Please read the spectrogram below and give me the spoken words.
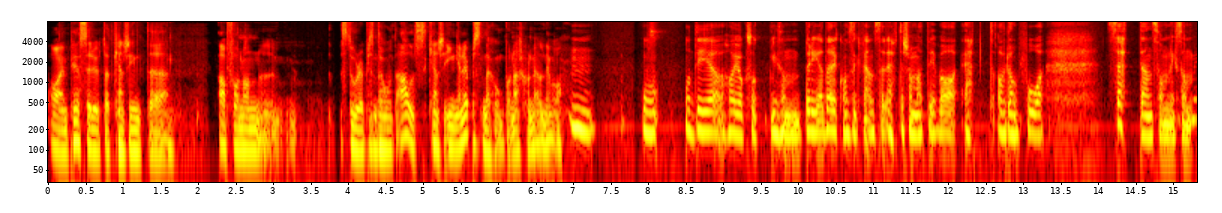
ANP ser ut att kanske inte ja, få någon eh, stor representation alls, kanske ingen representation på nationell nivå. Mm. Och, och det har ju också liksom bredare konsekvenser eftersom att det var ett av de få sätten som liksom,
